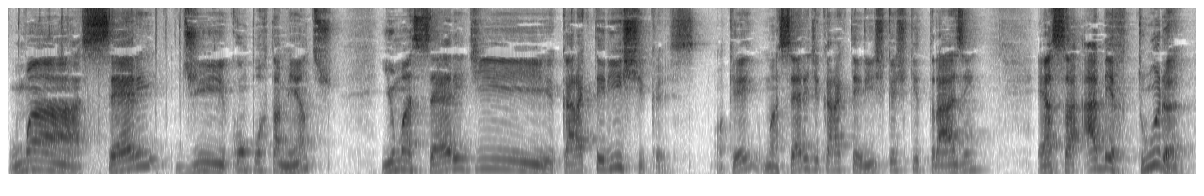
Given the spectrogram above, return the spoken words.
uma série de comportamentos e uma série de características, ok? Uma série de características que trazem essa abertura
